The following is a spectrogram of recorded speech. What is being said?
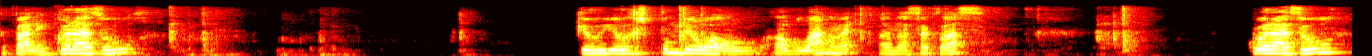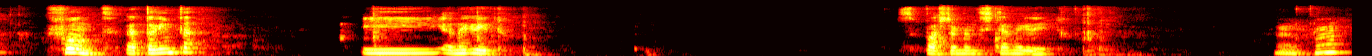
Reparem, cor azul que ele, respondeu ao, ao lá, não é? à nossa classe. Cor azul fonte a 30 e a negrito supostamente está negrito. Uhum.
